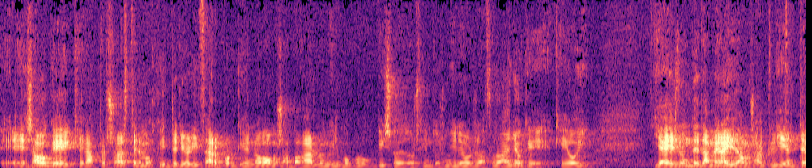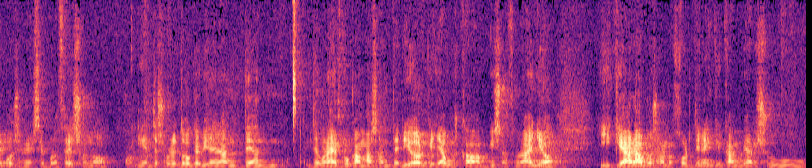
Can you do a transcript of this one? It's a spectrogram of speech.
eh, es algo que, que las personas tenemos que interiorizar porque no vamos a pagar lo mismo por un piso de 200.000 euros hace un año que, que hoy. Y ahí es donde también ayudamos al cliente pues, en ese proceso, ¿no? Clientes sobre todo que vienen de, una época más anterior, que ya buscaban piso hace un año y que ahora pues a lo mejor tienen que cambiar su,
